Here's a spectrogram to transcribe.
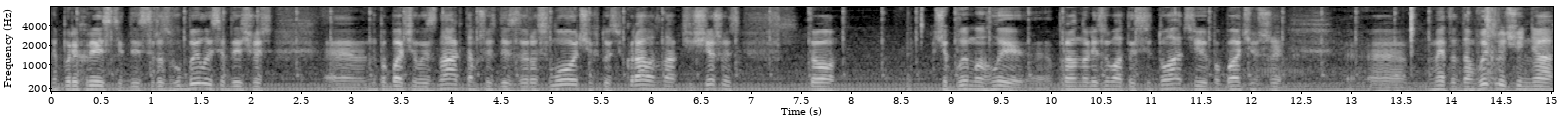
на перехресті десь розгубилися, десь щось е, не побачили знак, там щось десь заросло, чи хтось вкрав знак, чи ще щось, то щоб ви могли е, проаналізувати ситуацію, побачивши е, методом виключення,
